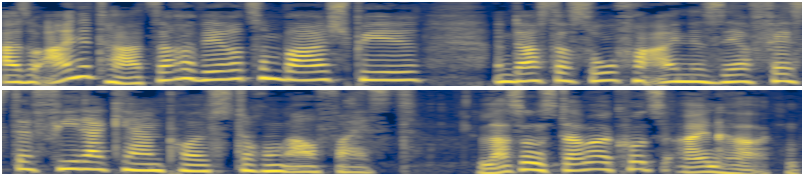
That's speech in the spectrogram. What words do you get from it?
Also eine Tatsache wäre zum Beispiel, dass das Sofa eine sehr feste Federkernpolsterung aufweist. Lass uns da mal kurz einhaken.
